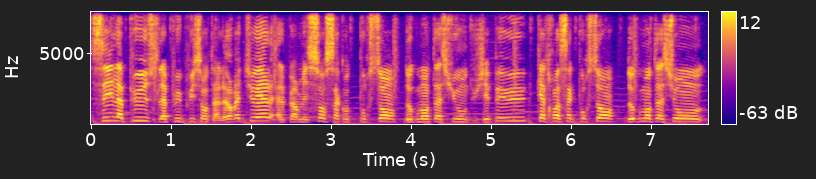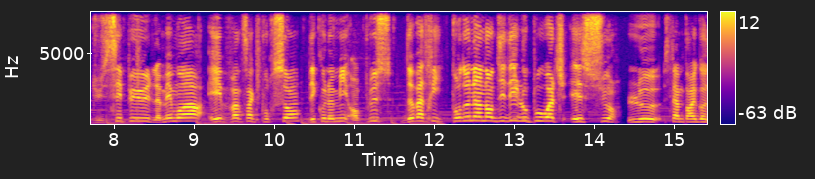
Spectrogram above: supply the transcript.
C'est la puce la plus puissante à l'heure actuelle, elle permet 150% d'augmentation du GPU, 85% d'augmentation du CPU de la mémoire et 25% d'économie en plus de batterie. Pour donner un ordre d'idée, l'Oppo Watch est sur le Snapdragon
